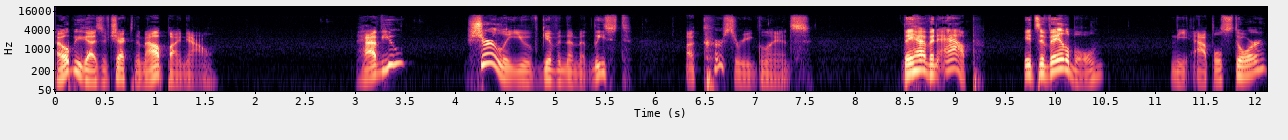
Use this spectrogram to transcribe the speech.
I hope you guys have checked them out by now. Have you? Surely you've given them at least a cursory glance. They have an app. It's available in the Apple Store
